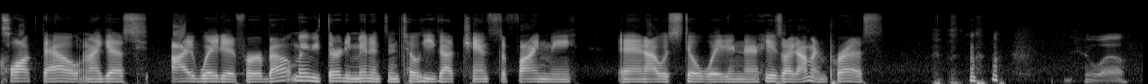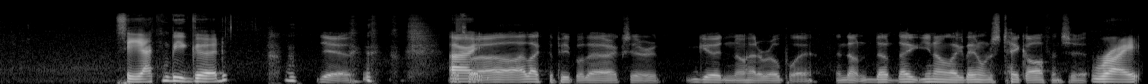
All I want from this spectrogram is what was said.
clocked out, and I guess I waited for about maybe 30 minutes until he got a chance to find me, and I was still waiting there. He's like, "I'm impressed. wow. See, I can be good." Yeah. That's Alright. I, I like the people that actually are good and know how to role play. And don't, don't they you know, like they don't just take off and shit. Right.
